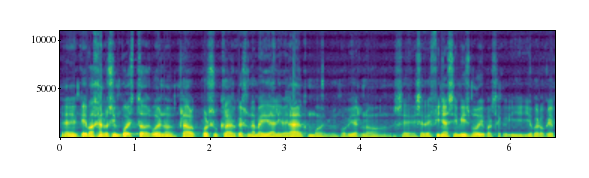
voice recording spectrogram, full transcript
Eh, ¿Que bajen los impuestos? Bueno, claro, por su, claro que es una medida liberal, como el gobierno se, se define a sí mismo, y, y, yo creo que,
